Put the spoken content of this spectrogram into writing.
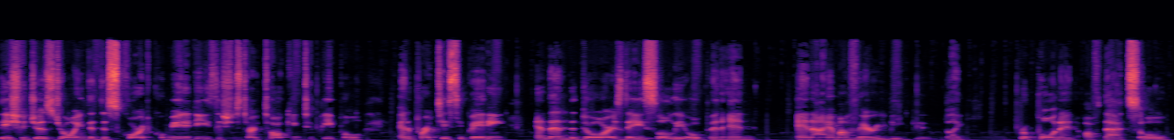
they should just join the discord communities they should start talking to people and participating and then the doors they slowly open and and i am a very big like proponent of that. So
